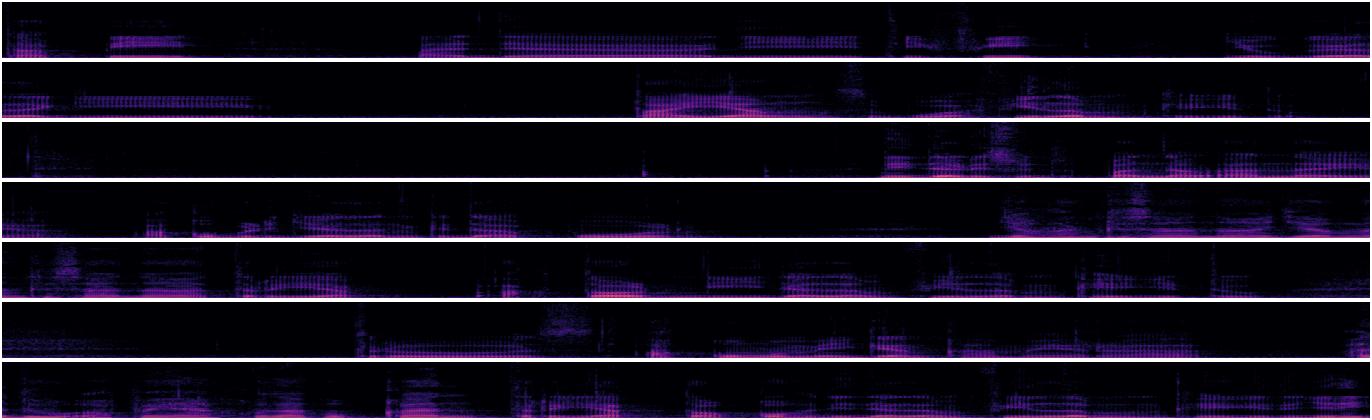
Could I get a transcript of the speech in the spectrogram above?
tapi ada di TV juga lagi tayang sebuah film kayak gitu. Ini dari sudut pandang Ana ya. Aku berjalan ke dapur. Jangan ke sana, jangan ke sana, teriak aktor di dalam film kayak gitu. Terus aku memegang kamera. Aduh, apa yang aku lakukan? Teriak tokoh di dalam film kayak gitu. Jadi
